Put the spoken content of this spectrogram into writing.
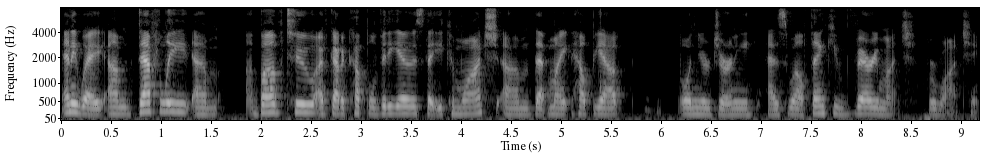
anyway, um, definitely um, above too, I've got a couple videos that you can watch um, that might help you out on your journey as well. Thank you very much for watching.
